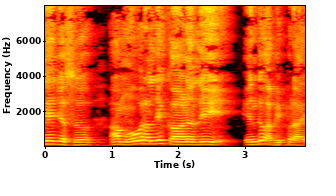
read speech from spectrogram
ತೇಜಸ್ಸು ಆ ಮೂವರಲ್ಲಿ ಕಾಣಲಿ ಎಂದು ಅಭಿಪ್ರಾಯ.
